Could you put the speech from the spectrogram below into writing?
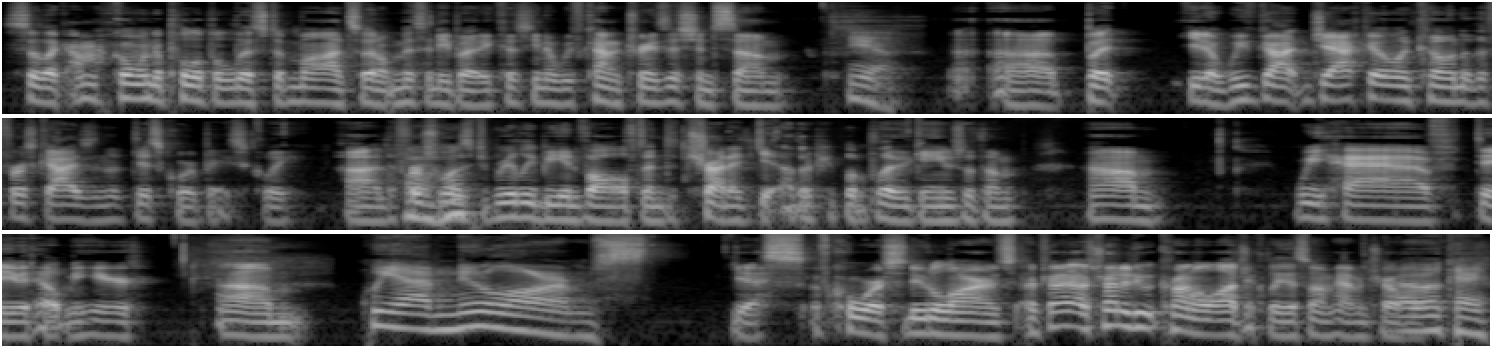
So, like, I'm going to pull up a list of mods so I don't miss anybody because you know we've kind of transitioned some. Yeah. Uh, but you know, we've got Jacko and Kona, the first guys in the Discord, basically. Uh, the 1st ones to really be involved and to try to get other people to play the games with them. Um, we have David, help me here. Um, We have noodle arms. yes, of course, Noodle Arms. I'm trying. I was trying to do it chronologically. That's why I'm having trouble. Oh, okay.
